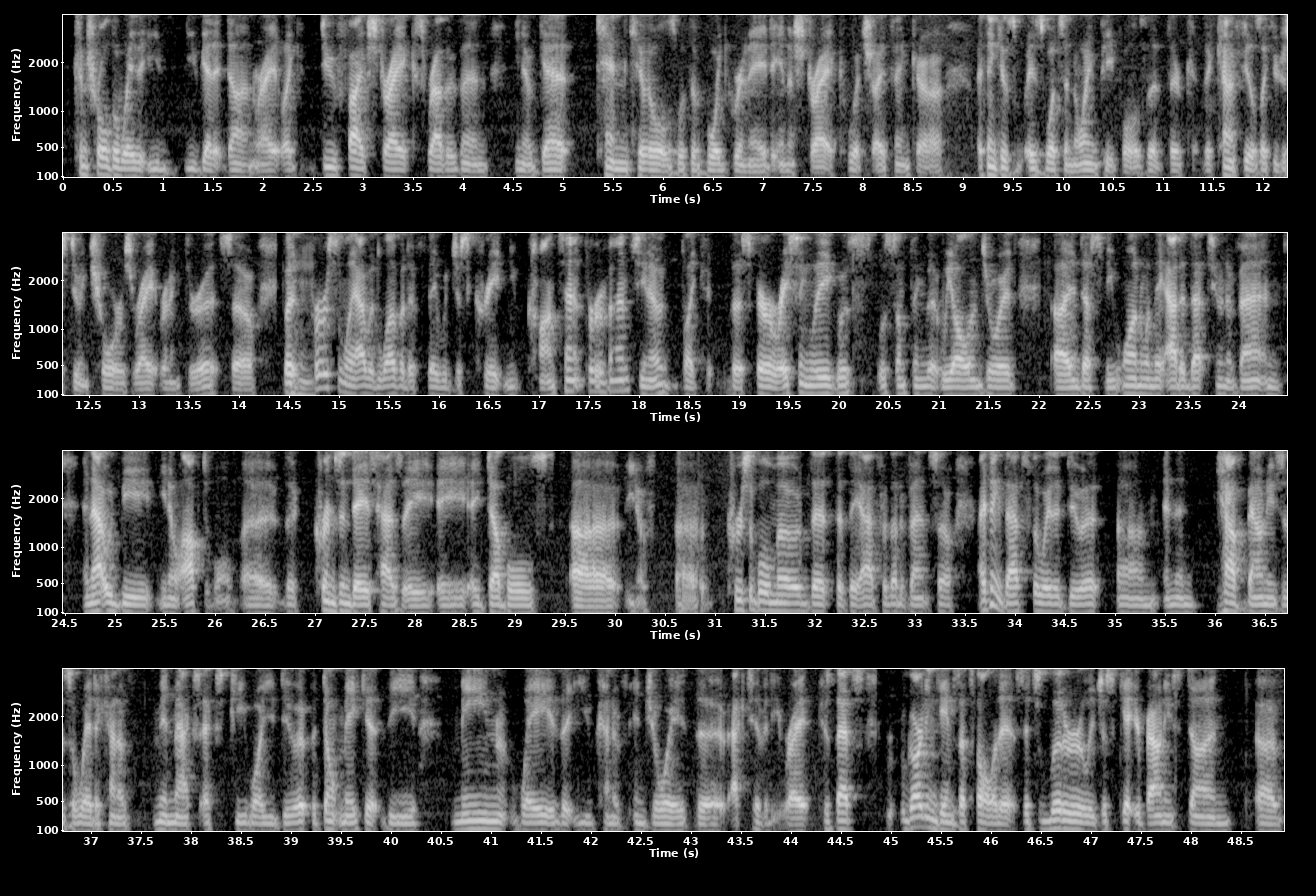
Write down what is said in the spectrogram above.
control the way that you you get it done, right? Like do five strikes rather than, you know, get 10 kills with a void grenade in a strike, which I think uh I think is is what's annoying people is that they're it kind of feels like you're just doing chores, right, running through it. So, but Mhm. personally, I would love it if they would just create new content for events. You know, like the Sparrow Racing League was was something that we all enjoyed uh, in Destiny One when they added that to an event, and and that would be you know optimal. Uh, the Crimson Days has a a, a doubles uh, you know uh, Crucible mode that that they add for that event. So I think that's the way to do it, um, and then have bounties as a way to kind of min max XP while you do it, but don't make it the main way that you kind of enjoy the activity, right? Because that's Guardian games, that's all it is. It's literally just get your bounties done, uh,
